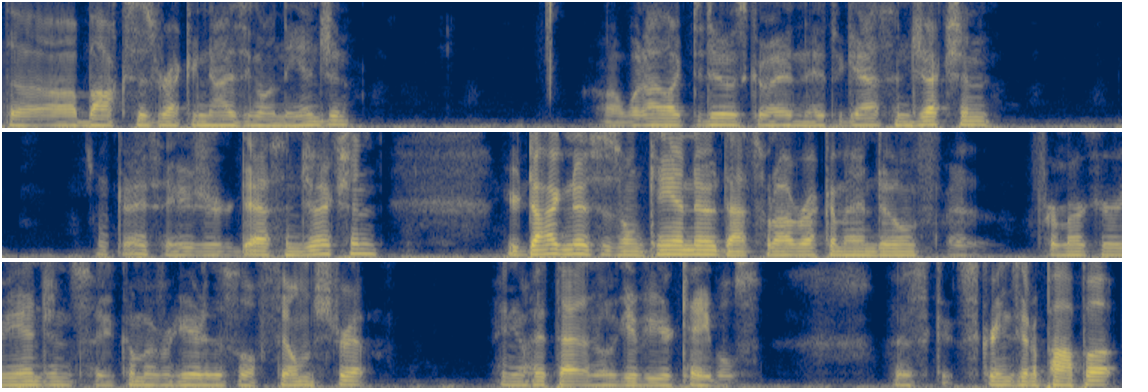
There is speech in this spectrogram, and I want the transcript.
the uh, box is recognizing on the engine. Uh, what I like to do is go ahead and hit the gas injection. Okay, so here's your gas injection. Your diagnosis on CAN node, that's what I recommend doing for, uh, for Mercury engines. So you come over here to this little film strip and you'll hit that and it'll give you your cables. This screen's going to pop up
